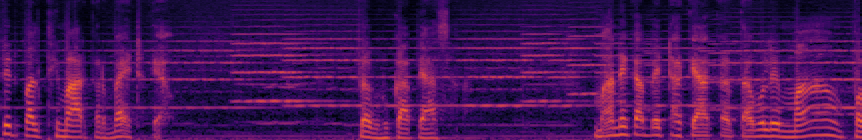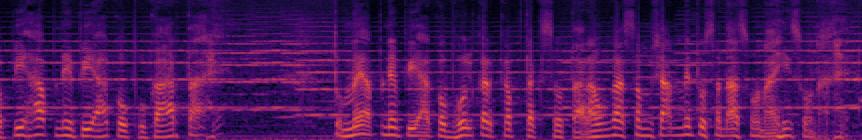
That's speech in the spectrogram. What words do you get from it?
फिर पलथी मार कर बैठ गया। प्रभु का प्यासा। माने का बेटा क्या करता? बोले, माँ पपिया अपने पिया को पुकारता है। तो मैं अपने पिया को भूलकर कब तक सोता रहूँगा? शमशान में तो सदा सोना ही सोना है।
